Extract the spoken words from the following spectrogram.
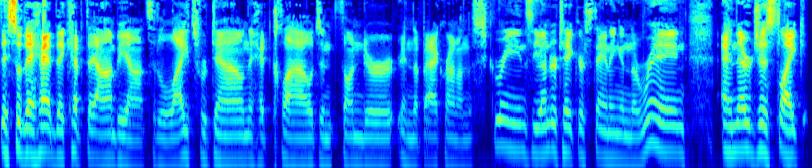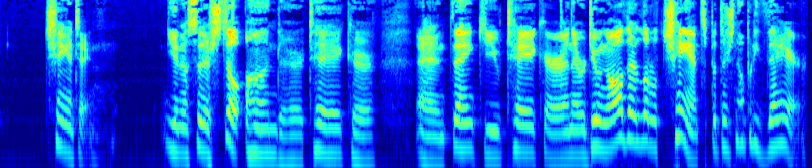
They, so they had they kept the ambiance. The lights were down. They had clouds and thunder in the background on the screens. The Undertaker standing in the ring, and they're just like chanting. You know, so they're still Undertaker and thank you Taker, and they were doing all their little chants, but there's nobody there.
